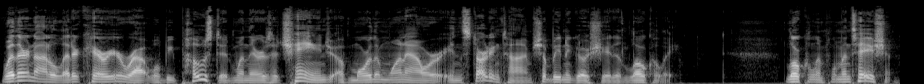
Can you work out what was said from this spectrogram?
Whether or not a letter carrier route will be posted when there is a change of more than one hour in starting time shall be negotiated locally. Local implementation.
